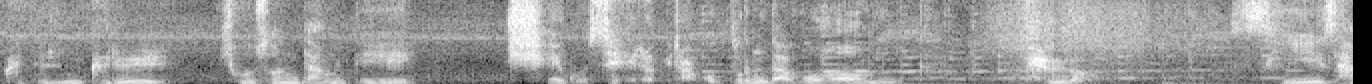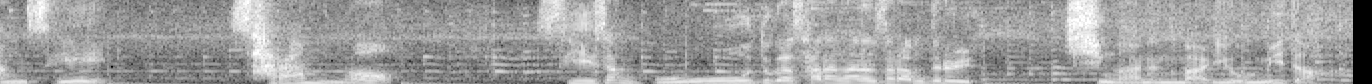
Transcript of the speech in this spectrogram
그들은 그를 조선 당대의 최고 세력이라고 부른다고 하옵니다. 셀럽 세상새, 사람럽, 세상 모두가 사랑하는 사람들을 칭하는 말이옵니다.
